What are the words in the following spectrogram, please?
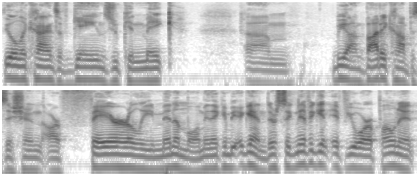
the only kinds of gains you can make um, beyond body composition are fairly minimal. I mean, they can be again, they're significant if your opponent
